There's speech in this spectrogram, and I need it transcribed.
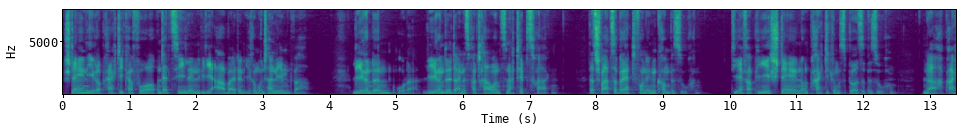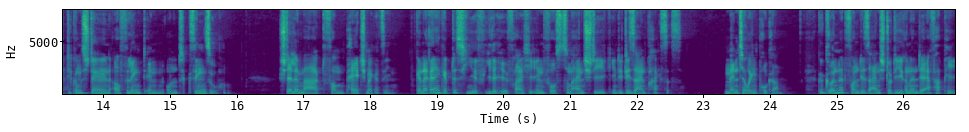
stellen ihre Praktika vor und erzählen, wie die Arbeit in ihrem Unternehmen war. Lehrenden oder Lehrende deines Vertrauens nach Tipps fragen. Das schwarze Brett von Incom besuchen. Die FAP Stellen- und Praktikumsbörse besuchen. Nach Praktikumsstellen auf LinkedIn und Xing suchen. Stellenmarkt vom Page Magazine. Generell gibt es hier viele hilfreiche Infos zum Einstieg in die Designpraxis. Mentoring-Programm. Gegründet von Designstudierenden der FAP,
